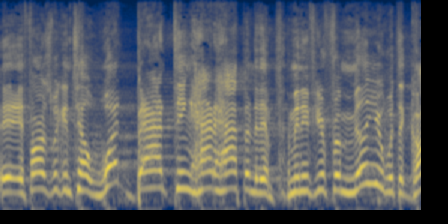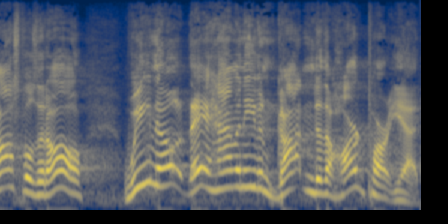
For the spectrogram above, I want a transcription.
as far as we can tell, what bad thing had happened to them. I mean, if you're familiar with the Gospels at all, we know they haven't even gotten to the hard part yet.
